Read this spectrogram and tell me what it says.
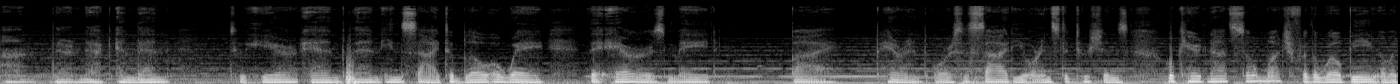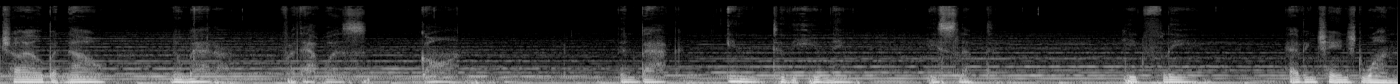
on their neck and then to ear and then inside to blow away the errors made by parent or society or institutions who cared not so much for the well-being of a child but now no matter for that was gone then back into the evening he slipped he'd flee having changed one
